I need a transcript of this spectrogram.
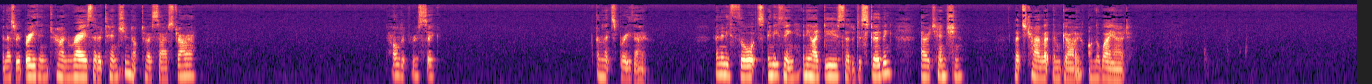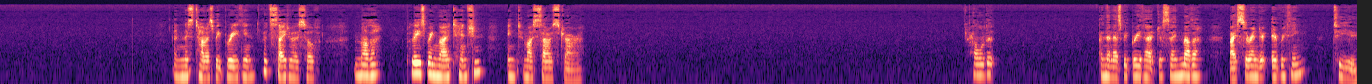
And as we breathe in, try and raise that attention up to our Sahasrara. Hold it for a sec. And let's breathe out. And any thoughts, anything, any ideas that are disturbing our attention, let's try and let them go on the way out. And this time, as we breathe in, let's say to ourselves, Mother, please bring my attention into my Sahasrara. Hold it. And then as we breathe out, just say, Mother, I surrender everything to you.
